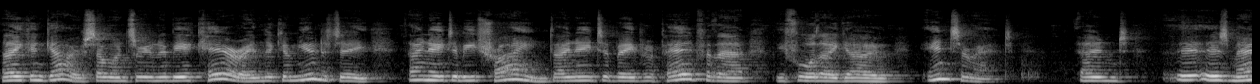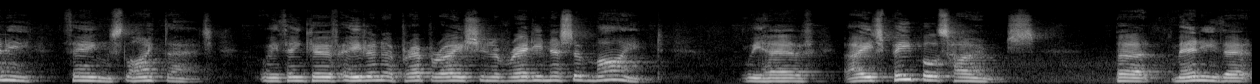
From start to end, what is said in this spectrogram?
they can go. If someone's going to be a carer in the community, they need to be trained. They need to be prepared for that before they go into it. And there's many things like that. We think of even a preparation of readiness of mind. We have aged people's homes, but many that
